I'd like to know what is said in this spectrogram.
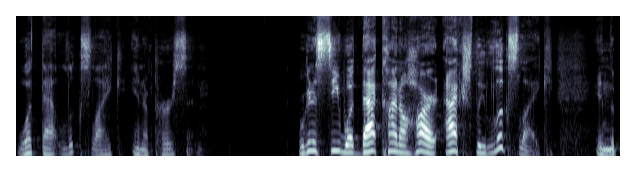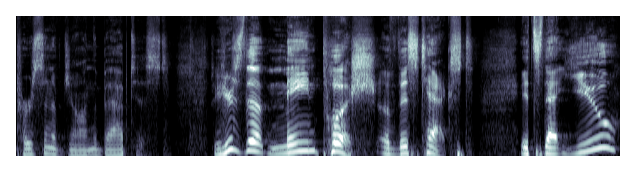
what that looks like in a person. We're going to see what that kind of heart actually looks like in the person of John the Baptist. So here's the main push of this text it's that you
